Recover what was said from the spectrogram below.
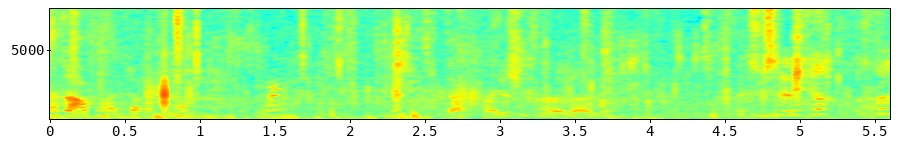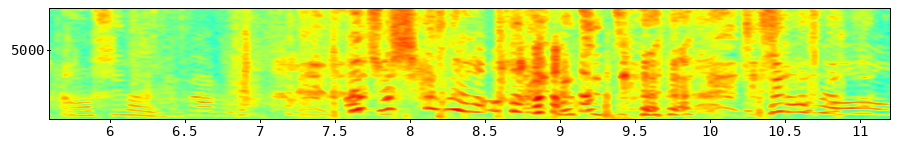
아주 앞에 앉아가지고. 진짜 나 이렇게 찾아달라 할래. 주실래요? 아 싫어요. 감사합니다. 아 주시라고요. 야 진짜. 주시라고요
